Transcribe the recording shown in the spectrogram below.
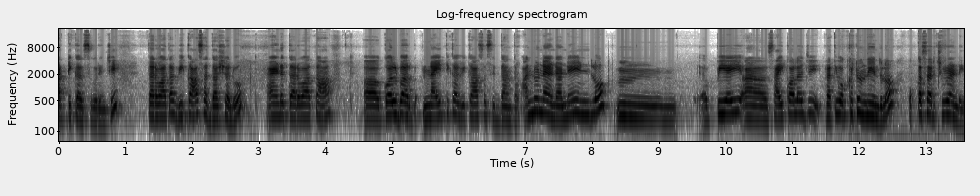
ఆర్టికల్స్ గురించి. తర్వాత వికాస దశలు. అండ్ తర్వాత కోల్బర్గ్ నైతిక వికాస సిద్ధాంతం. అన్నీ ఉన్నాయండి. అన్నీ ఇందులో పిఐ సైకాలజీ ప్రతి ఒక్కటి ఉంది ఇందులో. ఒక్కసారి చూడండి.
